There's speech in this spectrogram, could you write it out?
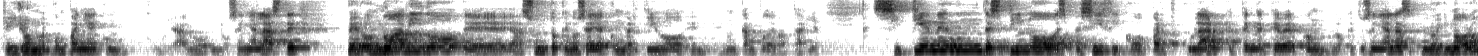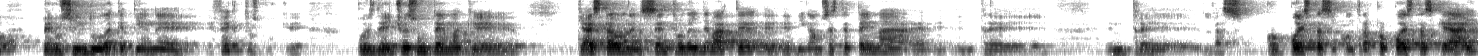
que yo no acompañé, como, como ya lo, señalaste, pero no ha habido eh, asunto que no se haya convertido en, en un campo de batalla. Si tiene un destino específico, particular, que tenga que ver con lo que tú señalas, lo ignoro, pero sin duda que tiene efectos, porque pues de hecho es un tema que, ha estado en el centro del debate, eh, eh, digamos, este tema eh, entre, entre las propuestas y contrapropuestas que hay,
